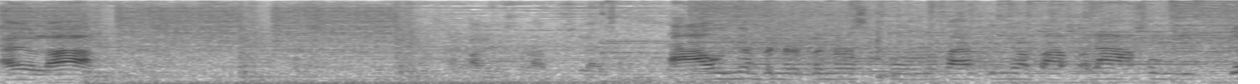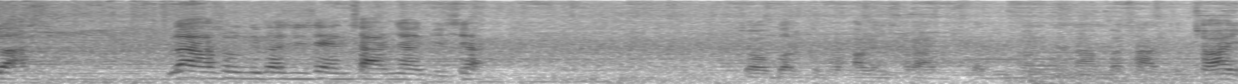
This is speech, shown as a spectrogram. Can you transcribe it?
Ayolah 100 lagi tahunnya bener-bener 10 tapi nggak apa-apa. Langsung digas. Langsung dikasih sensanya guys ya. Coba tuh perkalian 100 tadi mainnya nambah satu coy.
